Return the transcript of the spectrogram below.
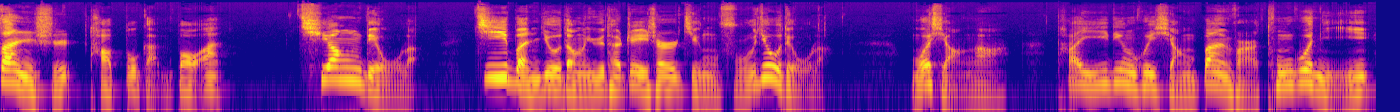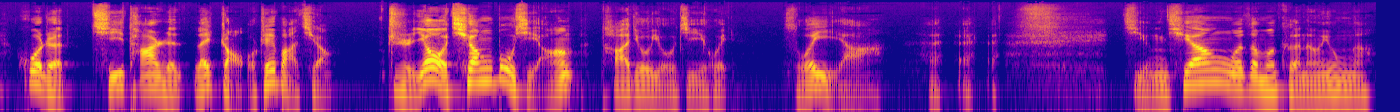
暂时他不敢报案，枪丢了，基本就等于他这身警服就丢了。我想啊，他一定会想办法通过你或者其他人来找这把枪。只要枪不响，他就有机会。所以呀，警枪我怎么可能用啊？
